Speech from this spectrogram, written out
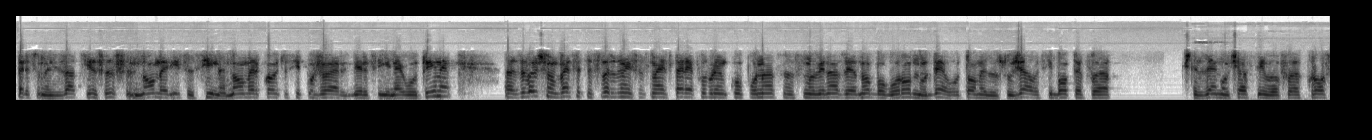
персонализация с номер и с име. Номер, който си пожелая, разбира се, и неговото име. Завършвам весете, свързани с най-стария футболен клуб у нас с новина за едно благородно дело. То ме заслужава. Си Ботев ще вземе участие в крос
